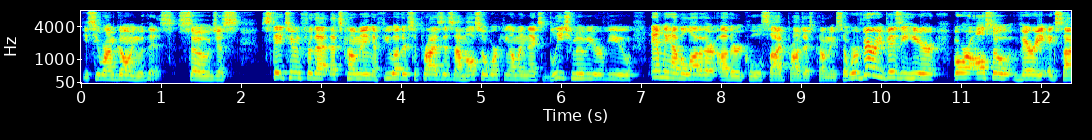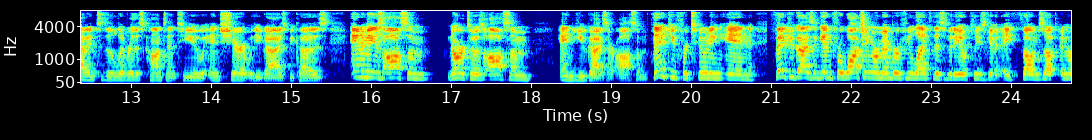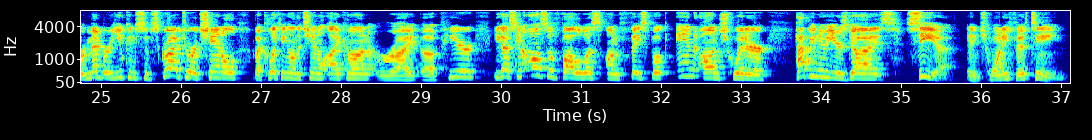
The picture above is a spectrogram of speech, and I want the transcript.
You see where I'm going with this? So just stay tuned for that. That's coming. A few other surprises. I'm also working on my next Bleach movie review, and we have a lot of other other cool side projects coming. So we're very busy here, but we're also very excited to deliver this content to you and share it with you guys because anime is awesome, Naruto is awesome, and you guys are awesome. Thank you for tuning in. Thank you guys again for watching. Remember, if you liked this video, please give it a thumbs up. And remember, you can subscribe to our channel by clicking on the channel icon right up here. You guys can also follow us on Facebook and on Twitter. Happy New Year's, guys. See ya in 2015.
